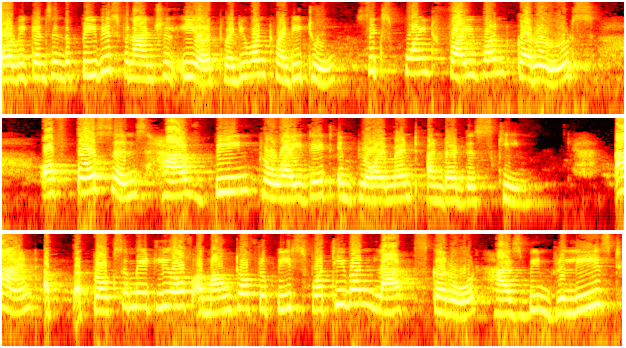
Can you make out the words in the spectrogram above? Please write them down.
or we can say in the previous financial year 21-22 6.51 crores of persons have been provided employment under this scheme and approximately of amount of rupees 41 lakhs crore has been released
